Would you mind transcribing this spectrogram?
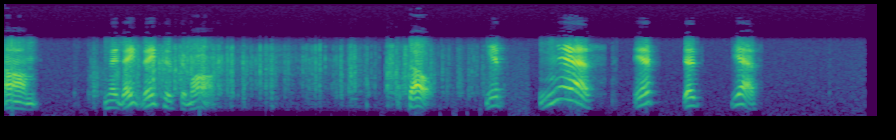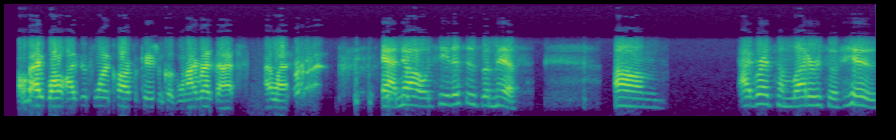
um they they, they pissed him off. So yep yes it it yes okay well i just wanted clarification because when i read that i went yeah no see this is the myth um I've read some letters of his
